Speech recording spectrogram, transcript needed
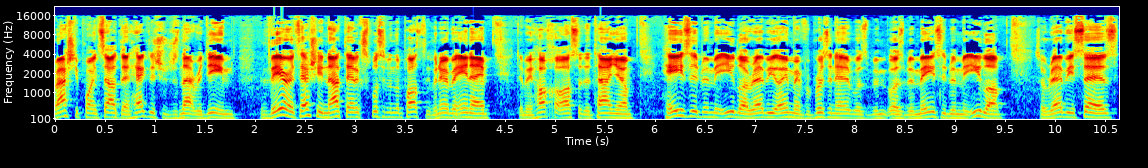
Rashi points out that hegdish which is not redeemed there it's actually not that explicit in the pasuk. V'ner if a person had was was b'mazed b'meila. So Rabbi says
